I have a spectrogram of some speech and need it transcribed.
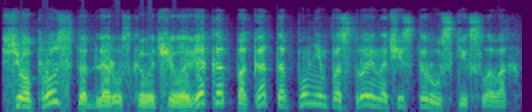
Все просто для русского человека, пока топоним построен на чисто русских словах.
